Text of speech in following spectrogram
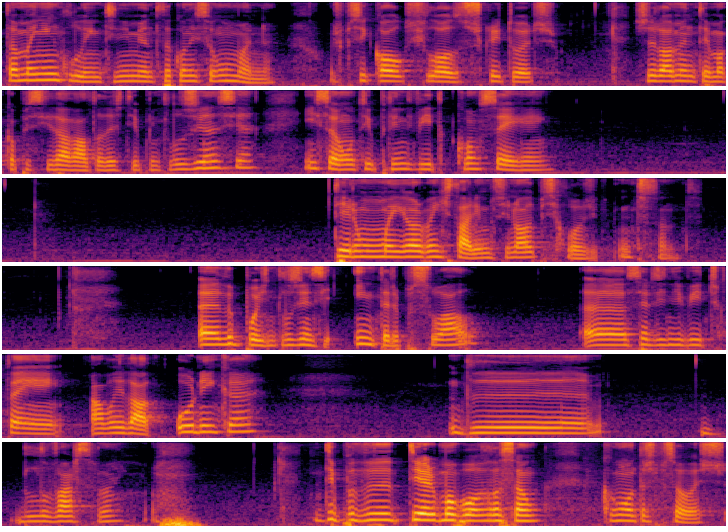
também inclui o entendimento da condição humana. Os psicólogos, filósofos, escritores geralmente têm uma capacidade alta deste tipo de inteligência e são o tipo de indivíduo que conseguem ter um maior bem-estar emocional e psicológico. Interessante. Uh, depois, inteligência interpessoal. Uh, certos indivíduos que têm a habilidade única de, de levar-se bem. Tipo, de ter uma boa relação com outras pessoas.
